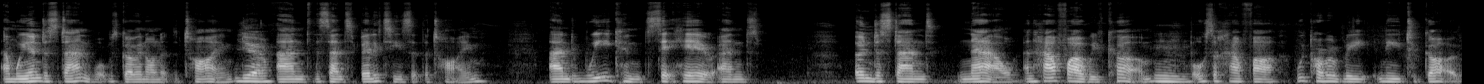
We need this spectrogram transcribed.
and we understand what was going on at the time Yeah. and the sensibilities at the time and we can sit here and understand now and how far we've come Mm. but also how far we probably need to go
